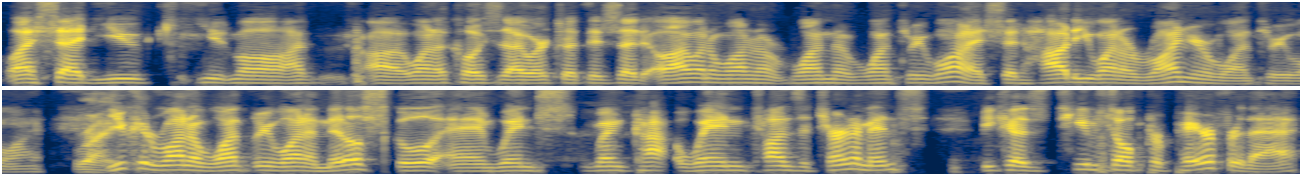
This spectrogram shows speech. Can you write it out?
well, I said you, you well, I, uh, one of the coaches I worked with, they said, "Oh, I want to run a run the one three one." I said, "How do you want to run your one three one?" right. You can run a one three one in middle school and win win win tons of tournaments because teams don't prepare for that.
